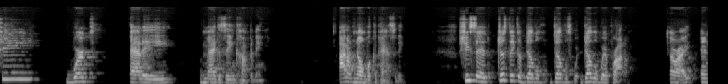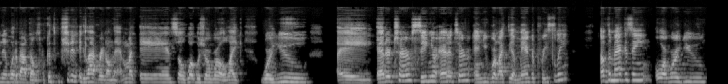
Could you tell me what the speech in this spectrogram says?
She worked at a magazine company. I don't know what capacity. She said, just think of devil, devil's, devil wear Prada. All right. And then what about devils? Because she didn't elaborate on that. I'm like, and so what was your role? Like, were you a editor, senior editor, and you were like the Amanda Priestly of the magazine or were you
